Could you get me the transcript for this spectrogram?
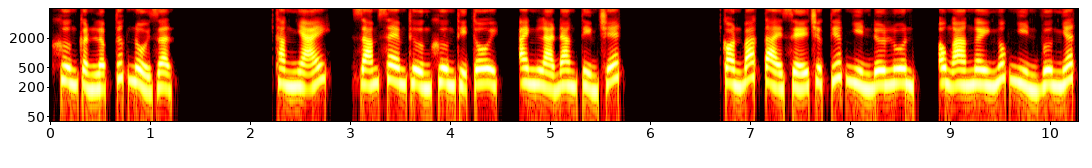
Khương Cần lập tức nổi giận. Thằng nhãi, dám xem thường Khương Thị tôi, anh là đang tìm chết. Còn bác tài xế trực tiếp nhìn đưa luôn, ông A ngây ngốc nhìn Vương Nhất.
